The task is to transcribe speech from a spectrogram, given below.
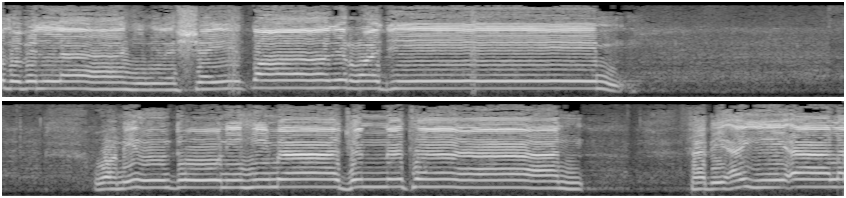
أعوذ بالله من الشيطان الرجيم. ومن دونهما جنتان. فبأي آلاء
